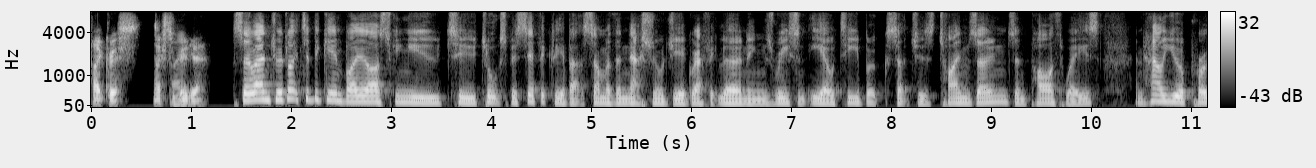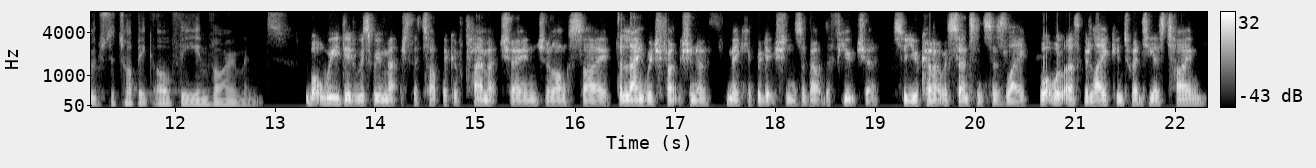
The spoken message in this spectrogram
Hi, Chris. Nice to Hi. be here. So, Andrew, I'd like to begin by asking you to talk specifically about some of the National Geographic Learning's recent ELT books, such as Time Zones and Pathways, and how you approach the topic of the environment what we did was we matched the topic of climate change alongside the language function of making predictions about the future. So you come up with sentences like, What will Earth be like in 20 years' time?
